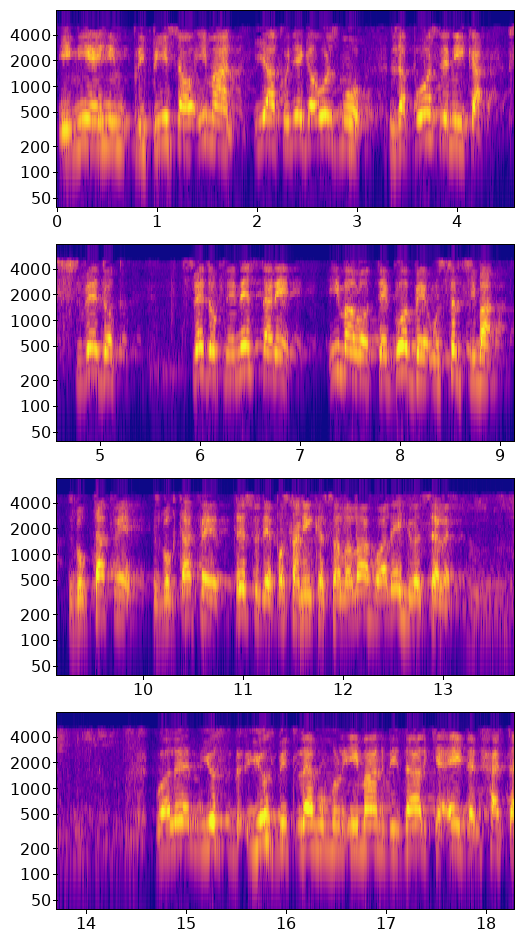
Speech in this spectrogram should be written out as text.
i nije im pripisao iman iako njega uzmu za posrednika sve dok, sve dok ne nestane imalo te gobe u srcima zbog takve, zbog takve presude poslanika sallallahu alaihi wa sallam. ولم يثبت لهم الإيمان بذلك أيضا حتى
